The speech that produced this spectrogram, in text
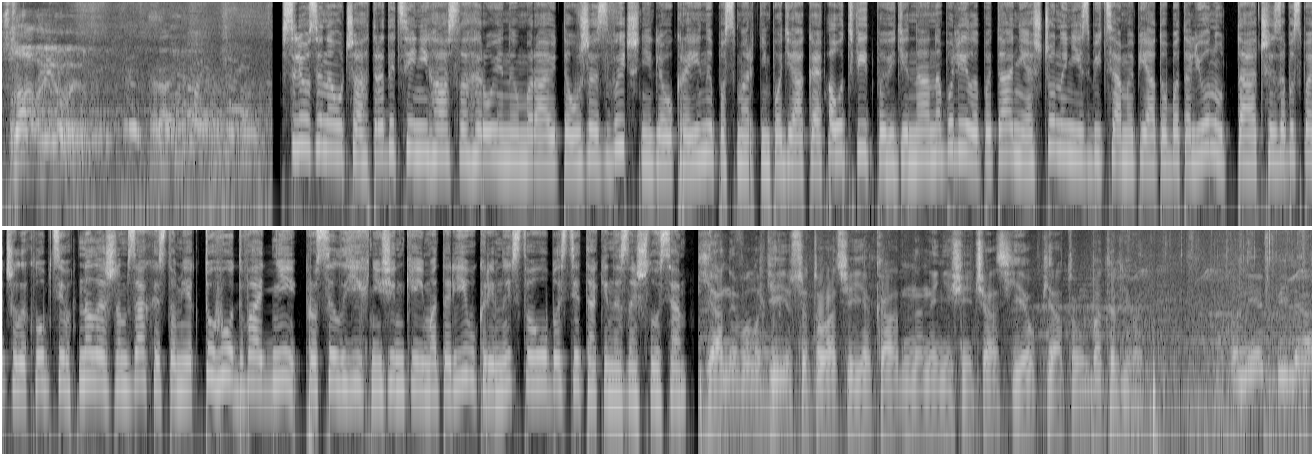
Слава герою! Сльози на очах, традиційні гасла герої не вмирають та уже звичні для України посмертні подяки. А от відповіді на наболіле питання, що нині з бійцями 5-го батальйону та чи забезпечили хлопців належним захистом, як того два дні просили їхні жінки і матері у керівництва області, так і не знайшлося. Я не володію ситуацією, яка на нинішній час є у 5-му батальйоні. Вони біля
